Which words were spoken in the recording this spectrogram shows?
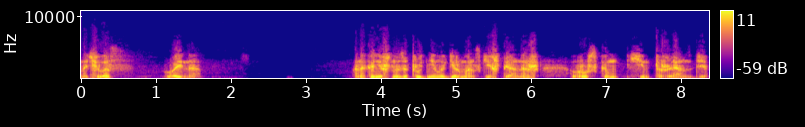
началась война. Она, конечно, затруднила германский шпионаж в русском Хинтерлянде,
